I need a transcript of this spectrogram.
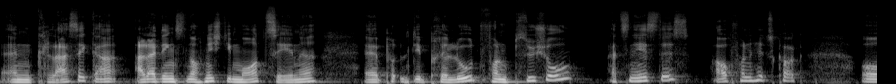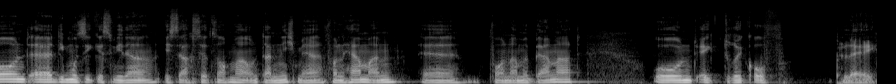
einen Klassiker, allerdings noch nicht die Mordszene, äh, die Prelude von Psycho als nächstes, auch von Hitchcock. Und äh, die Musik ist wieder, ich sag's jetzt nochmal und dann nicht mehr, von Hermann, äh, Vorname Bernhard. Und ich drück auf Play.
